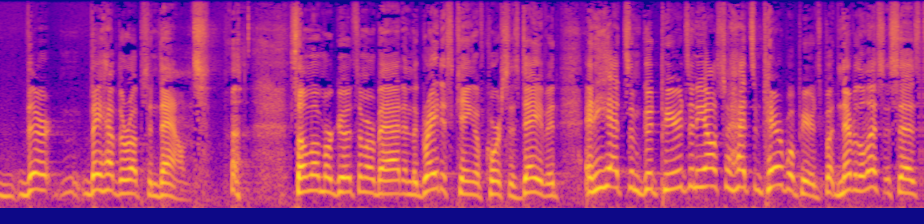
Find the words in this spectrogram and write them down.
they have their ups and downs. some of them are good, some are bad. And the greatest king, of course, is David. And he had some good periods and he also had some terrible periods. But nevertheless, it says,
